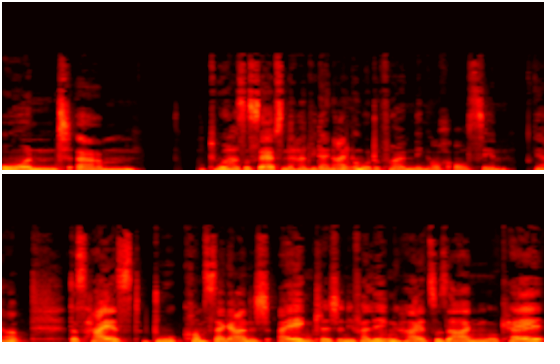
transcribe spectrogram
Und ähm, du hast es selbst in der Hand, wie deine Angebote vor allen Dingen auch aussehen. Ja, das heißt, du kommst ja gar nicht eigentlich in die Verlegenheit zu sagen, okay,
